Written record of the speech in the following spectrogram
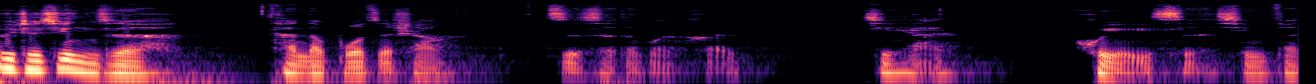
对着镜子，看到脖子上紫色的吻痕，竟然会有一丝的兴奋。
